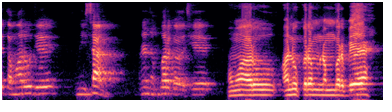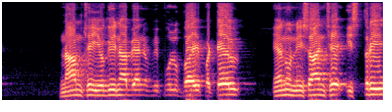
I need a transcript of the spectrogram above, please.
કે તમારું જે નિશાન અને નંબર કયો છે? અમારું અનુક્રમ નંબર બે નામ છે યોગીનાબેન વિપુલભાઈ પટેલ. એનું નિશાન છે ઇસ્ત્રી.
